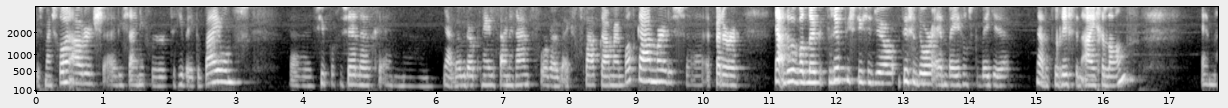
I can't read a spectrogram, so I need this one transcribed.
Dus mijn schoonouders, uh, die zijn nu voor drie weken bij ons. Uh, super gezellig. En uh, ja, we hebben daar ook een hele fijne ruimte voor. We hebben extra slaapkamer en badkamer. Dus verder ja, doen we wat leuke tripjes tussendoor, tussendoor. En ben je soms een beetje nou, de toerist in eigen land. En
